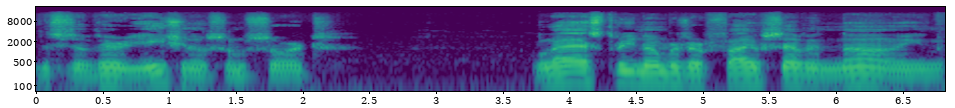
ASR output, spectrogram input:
this is a variation of some sort. Last three numbers are 579,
